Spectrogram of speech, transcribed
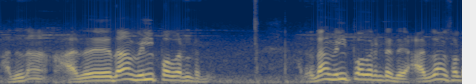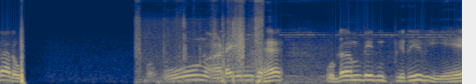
அதுதான் அதுதான் வில் பவர்ன்றது அதுதான் வில் பவர்ன்றது அதுதான் சொல்கிறார் ஊன் அடைந்த உடம்பின் பிரிவியே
